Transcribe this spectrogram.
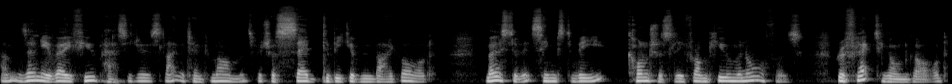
Um, there's only a very few passages, like the Ten Commandments, which are said to be given by God. Most of it seems to be consciously from human authors, reflecting on God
